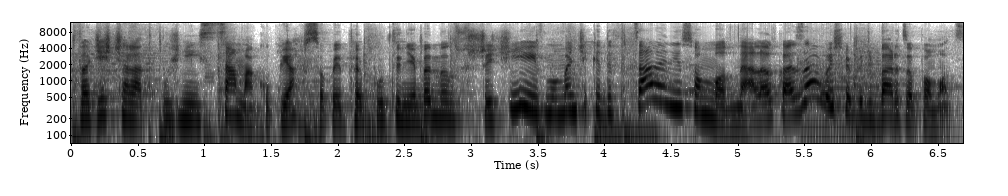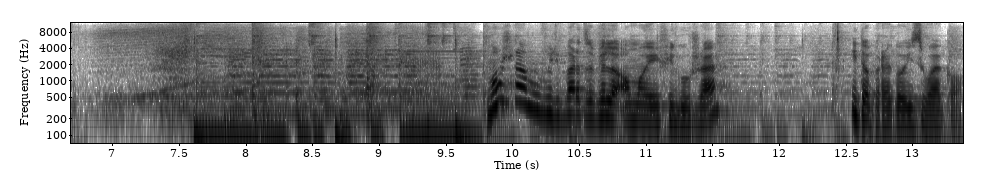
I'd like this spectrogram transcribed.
20 lat później sama kupiłam sobie te buty, nie będąc w Szczecinie i w momencie, kiedy wcale nie są modne, ale okazały się być bardzo pomocne. Można mówić bardzo wiele o mojej figurze i dobrego i złego,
